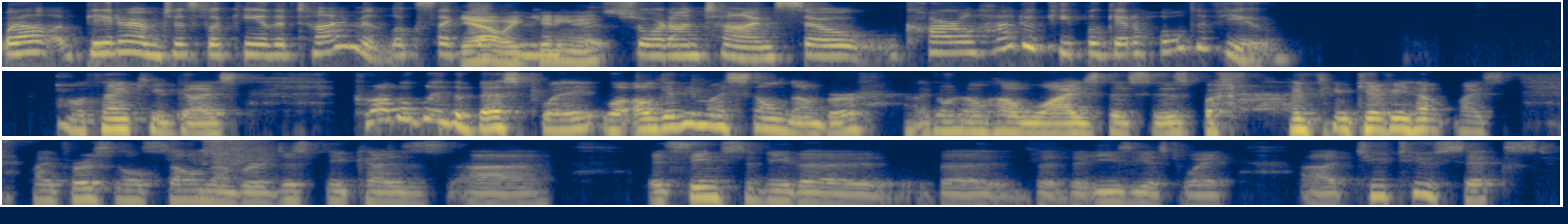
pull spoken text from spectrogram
Well, Peter, I'm just looking at the time. It looks like yeah, we're getting short on time. So, Karl, how do people get a hold of you? Well, thank you, guys probably the best way well i'll give you my cell number. I don't know how wise this is but i've been giving up my my personal cell number just because uh, it seems to be the the the, the easiest way. Uh, 226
